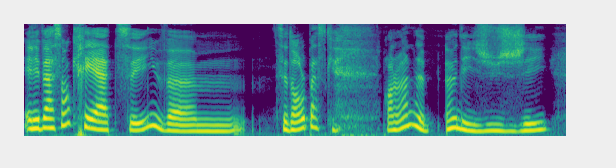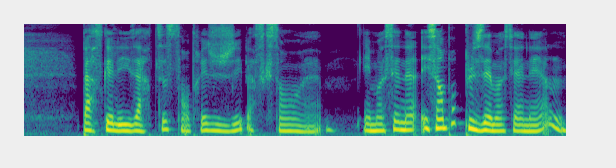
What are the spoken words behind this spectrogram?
Élévation créative, euh, c'est drôle parce que probablement un des jugés, parce que les artistes sont très jugés, parce qu'ils sont euh, émotionnels. Ils sont pas plus émotionnels.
